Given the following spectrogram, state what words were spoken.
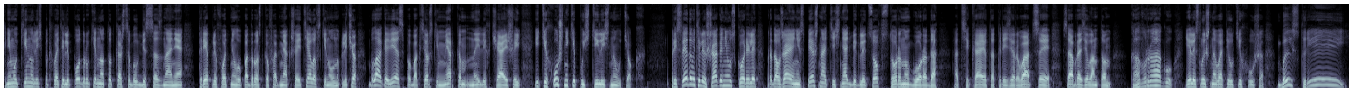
К нему кинулись, подхватили под руки, но тот, кажется, был без сознания. Треплев отнял у подростков обмякшее тело, вскинул на плечо, благо вес по боксерским меркам наилегчайший, и тихушники пустились на утек. Преследователи шага не ускорили, продолжая неспешно оттеснять беглецов в сторону города. «Отсекают от резервации», — сообразил Антон. «К оврагу!» — еле слышно вопил Тихуша. «Быстрей!»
